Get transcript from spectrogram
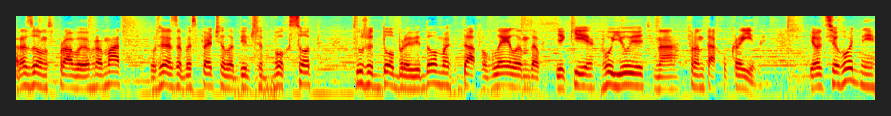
разом з правою громад вже забезпечила більше 200 дуже добре відомих дафов Лейлендів, які воюють на фронтах України. І от сьогодні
